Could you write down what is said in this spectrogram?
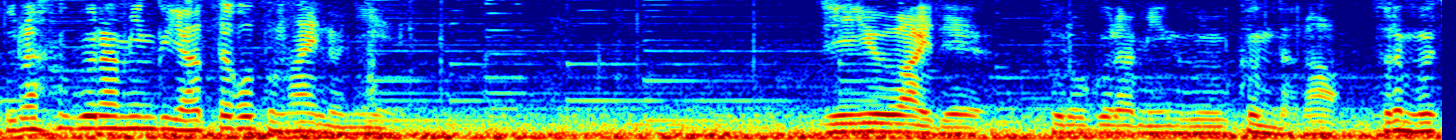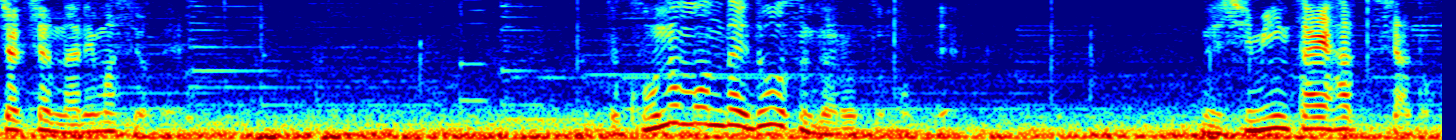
プログラミングやったことないのに GUI でプログラミング組んだらそれむちゃくちゃになりますよね。でこの問題どうすんだろうと思って。で市民開発者とか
